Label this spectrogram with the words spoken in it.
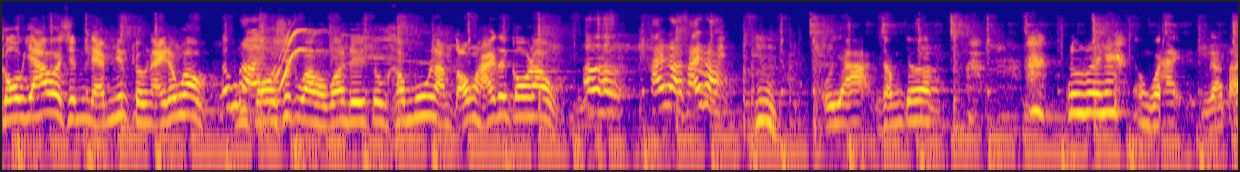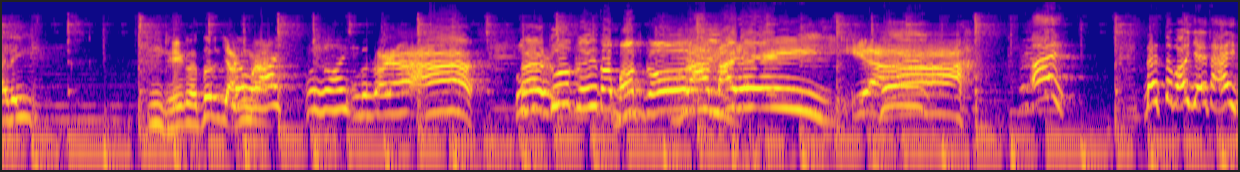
Cô giáo xinh đẹp nhất trường này đúng không? Đúng rồi. cô xích qua một bên đi tôi không muốn làm tổn hại tới cô đâu. Ừ ừ phải rồi phải rồi. Cô giáo xong chưa Được rồi nè. Quay ra tay đi. Ừ, thiệt là tức giận Được mà. rồi, được rồi. Được rồi à, à. Tung Ê, cước đi tao mệt rồi. Ra tay đi. Yeah. ê để tôi bảo vệ thầy.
